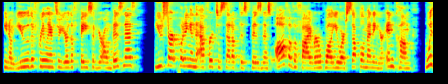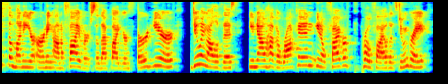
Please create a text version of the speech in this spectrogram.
You know, you, the freelancer, you're the face of your own business. You start putting in the effort to set up this business off of a Fiverr while you are supplementing your income with the money you're earning on a Fiverr so that by your third year doing all of this, you now have a rockin', you know, Fiverr profile that's doing great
